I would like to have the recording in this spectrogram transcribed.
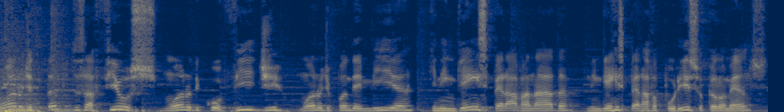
Um ano de tantos desafios, um ano de Covid, um ano de pandemia, que ninguém esperava nada, ninguém esperava por isso, pelo menos.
